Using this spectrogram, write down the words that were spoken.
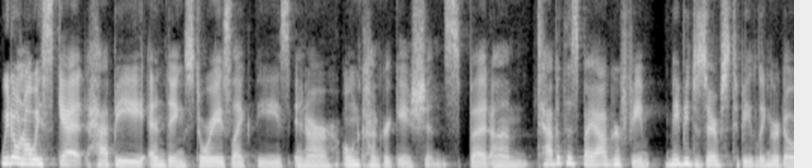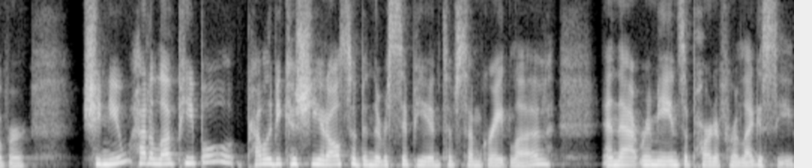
we don't always get happy ending stories like these in our own congregations, but um, Tabitha's biography maybe deserves to be lingered over. She knew how to love people, probably because she had also been the recipient of some great love, and that remains a part of her legacy.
